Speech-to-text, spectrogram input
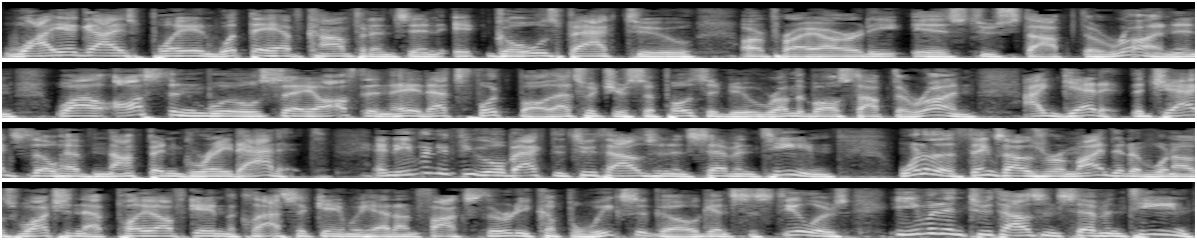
why a guy's playing, what they have confidence in, it goes back to our priority is to stop the run. And while Austin will say often, hey, that's football. That's what you're supposed to do. Run the ball, stop the run. I get it. The Jags, though, have not been great at it. And even if you go back to 2017, one of the things I was reminded of when I was watching that playoff game, the classic game we had on Fox 30 a couple weeks ago against the Steelers, even in 2017,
